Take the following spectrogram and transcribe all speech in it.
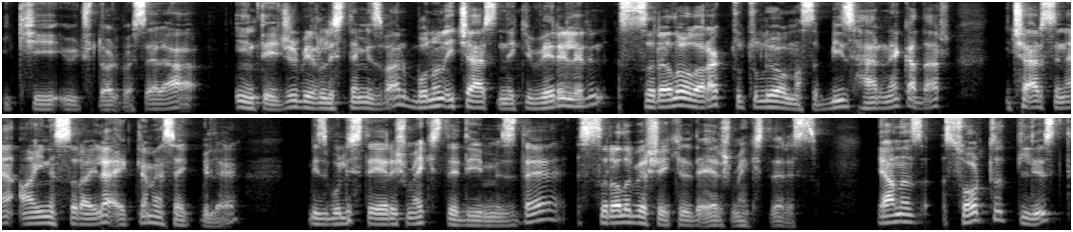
2, 3, 4 mesela integer bir listemiz var. Bunun içerisindeki verilerin sıralı olarak tutuluyor olması. Biz her ne kadar içerisine aynı sırayla eklemesek bile biz bu listeye erişmek istediğimizde sıralı bir şekilde erişmek isteriz. Yalnız sorted list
